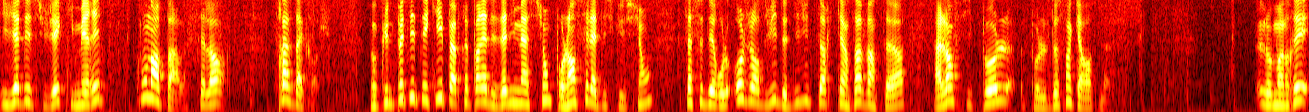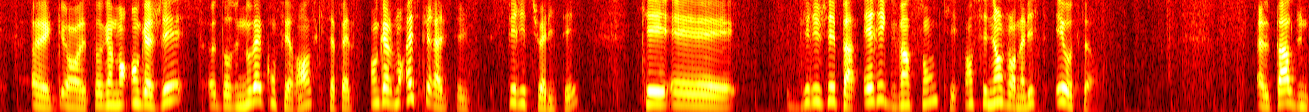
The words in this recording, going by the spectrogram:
Il y a des sujets qui méritent qu'on en parle. C'est leur phrase d'accroche. Donc une petite équipe a préparé des animations pour lancer la discussion. Ça se déroule aujourd'hui de 18h15 à 20h à l'amphipôle, pôle 249. L'aumônerie euh, est également engagée euh, dans une nouvelle conférence qui s'appelle Engagement et spiritualité, qui est dirigée par Eric Vincent, qui est enseignant, journaliste et auteur. Elle parle d'une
